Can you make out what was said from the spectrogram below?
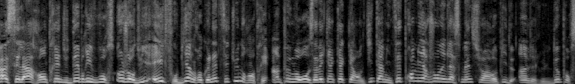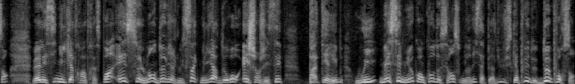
Ah, c'est la rentrée du débrief bourse aujourd'hui et il faut bien le reconnaître, c'est une rentrée un peu morose avec un CAC 40 qui termine cette première journée de la semaine sur un repli de 1,2% vers les 6093 points et seulement 2,5 milliards d'euros échangés. C'est pas terrible, oui, mais c'est mieux qu'en cours de séance où l'indice a perdu jusqu'à plus de 2%.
